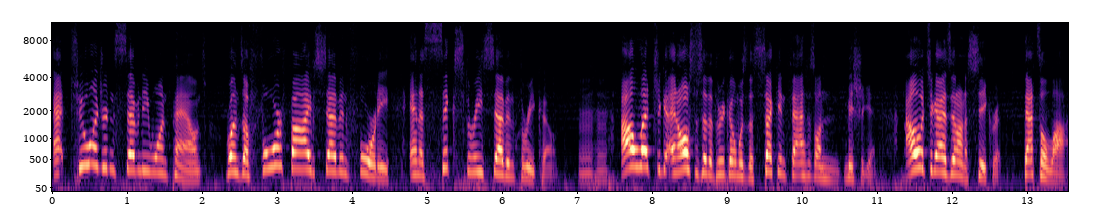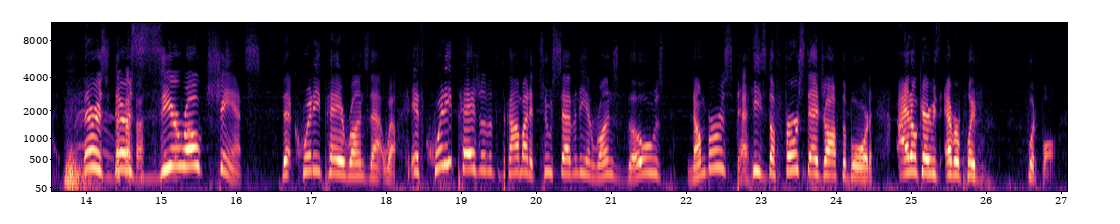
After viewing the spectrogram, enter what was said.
at 271 pounds runs a 4.57 40 and a 6.37 three cone. Mm-hmm. I'll let you guys, and also said the three cone was the second fastest on Michigan. I'll let you guys in on a secret. That's a lie. There is there is zero chance that Kwity Paye runs that well. If Kwity Paye shows up to the combine at 270 and runs those numbers, he's the first edge off the board. I don't care if he's ever played football.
